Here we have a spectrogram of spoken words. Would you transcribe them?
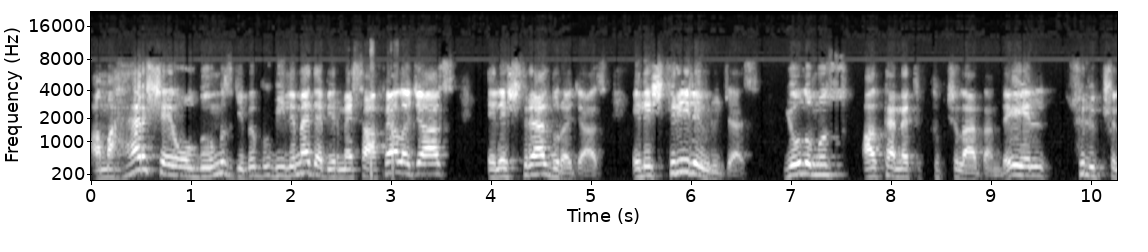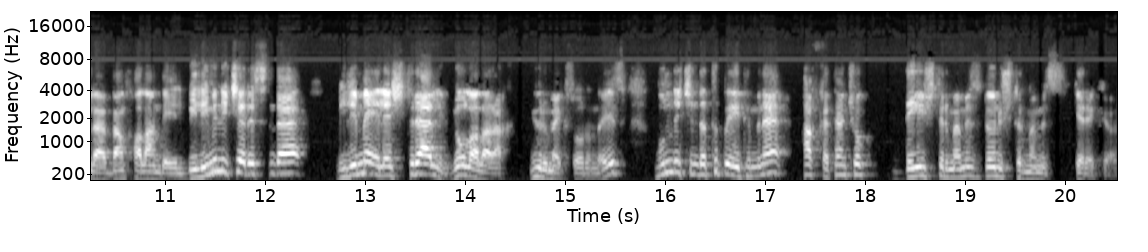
ama her şey olduğumuz gibi bu bilime de bir mesafe alacağız, eleştirel duracağız, eleştiriyle yürüyeceğiz. Yolumuz alternatif tıpçılardan değil, sülükçülerden falan değil. Bilimin içerisinde bilime eleştirel yol alarak yürümek zorundayız. Bunun için de tıp eğitimine hakikaten çok değiştirmemiz, dönüştürmemiz gerekiyor.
